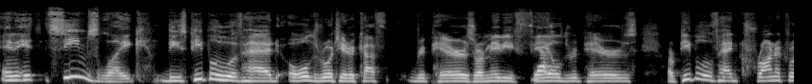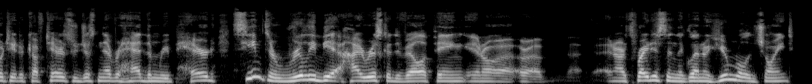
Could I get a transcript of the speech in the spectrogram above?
And it seems like these people who have had old rotator cuff repairs or maybe failed yeah. repairs or people who've had chronic rotator cuff tears who just never had them repaired seem to really be at high risk of developing, you know, a, a an arthritis in the glenohumeral joint,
